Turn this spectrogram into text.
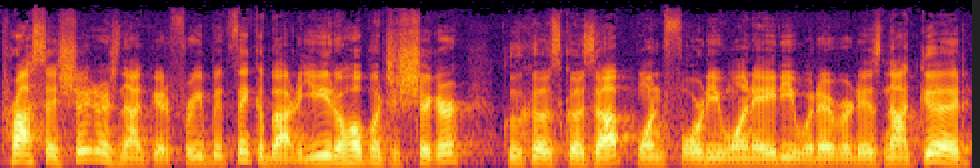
processed sugar is not good for you, but think about it. You eat a whole bunch of sugar, glucose goes up 140, 180, whatever it is, not good,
